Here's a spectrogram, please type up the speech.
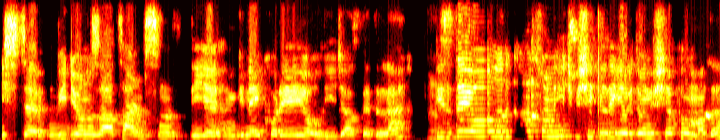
İşte videonuzu atar mısınız diye hani Güney Kore'ye yollayacağız dediler. Evet. Biz de yolladıktan sonra hiçbir şekilde geri dönüş yapılmadı.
